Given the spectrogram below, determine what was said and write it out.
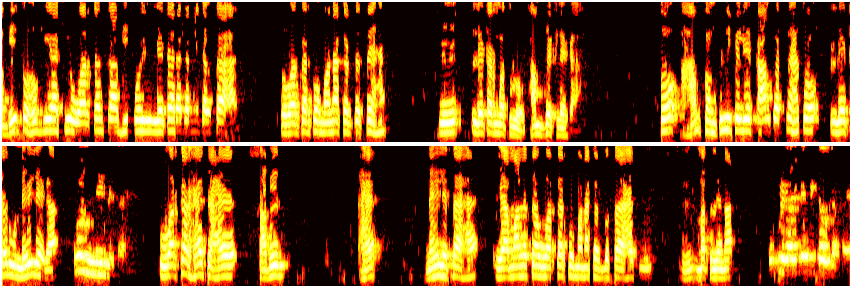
अभी तो हो गया कि वर्कर का भी कोई लेटर अगर निकलता है तो वर्कर को मना कर देते हैं कि लेटर मत लो हम देख लेगा। तो हम कंपनी के लिए काम करते हैं तो लेटर वो नहीं लेगा। कौन नहीं लेता है? वर्कर है चाहे साबिर है नहीं लेता है या मान लेते हैं वर्कर को मना कर देता है कि मत लेना। राजनीतिक दल है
